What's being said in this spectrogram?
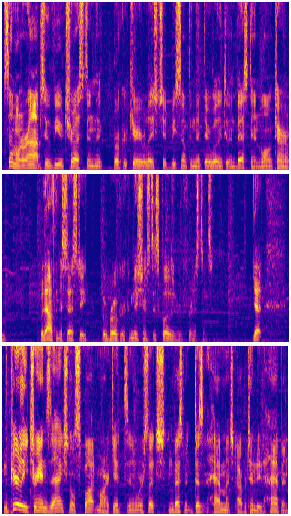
some owner ops who view trust in the broker carrier relationship to be something that they're willing to invest in long term, without the necessity of broker commissions disclosure, for instance. Yet, in the purely transactional spot market, uh, where such investment doesn't have much opportunity to happen,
